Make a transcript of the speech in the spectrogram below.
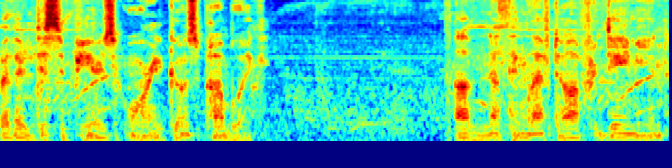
Whether it disappears or it goes public, I'll have nothing left to offer Damien.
